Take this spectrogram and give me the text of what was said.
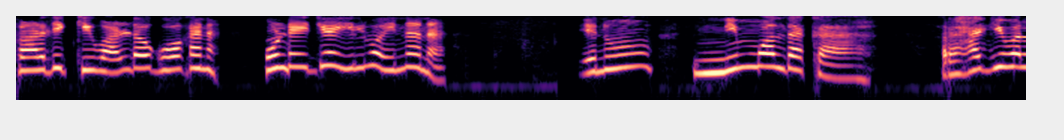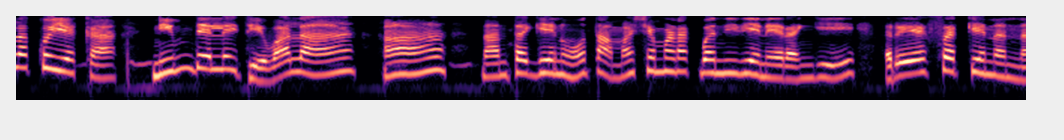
ತೊಳೆದಿಕ್ಕಿ ಹೋಗಿ ಹೋಗೋಣ. ಉಂಡೆ ಇದೆಯಾ ಇಲ್ವೋ ಇನ್ನನ? ಏನು ನಿಮ್ಮ ಹೊಲ್ದಕ್ಕ ರಾಗಿ ಹೊಲ ಕೊಯ್ಯಕ್ಕ? ನಿಮ್ದೆಲ್ಲೈತಿ ಹೊಲ ಹಾ, ನನ್ ತಗೇನು ತಮಾಷೆ ಮಾಡಕ್ ಬಂದಿದ್ದೇನೆ ರಂಗಿ? ರೇಸಕ್ಕೆ ನನ್ನ?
